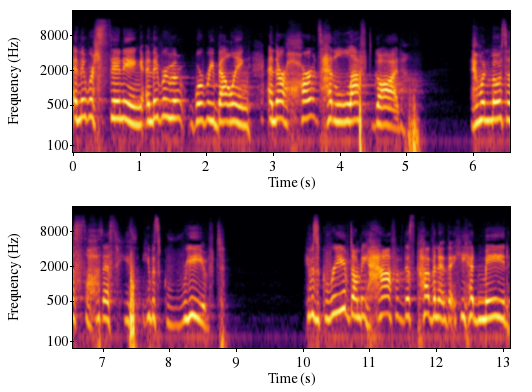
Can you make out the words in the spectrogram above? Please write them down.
and they were sinning and they were, were rebelling and their hearts had left God. And when Moses saw this, he, he was grieved. He was grieved on behalf of this covenant that he had made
